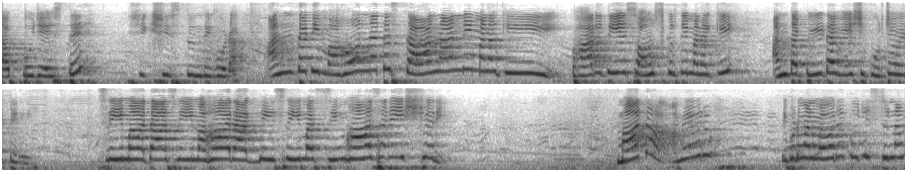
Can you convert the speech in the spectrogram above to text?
తప్పు చేస్తే శిక్షిస్తుంది కూడా. అంతటి మహోన్నత స్థానాన్ని మనకి భారతీయ సంస్కృతి మనకి అంత పీట వేసి కూర్చోబెట్టింది. శ్రీమాత శ్రీ మహారాజ్ని శ్రీమత్ సింహాసనేశ్వరి మాత ఆమె ఎవరు? ఇప్పుడు మనం ఎవరిని పూజిస్తున్నాం?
